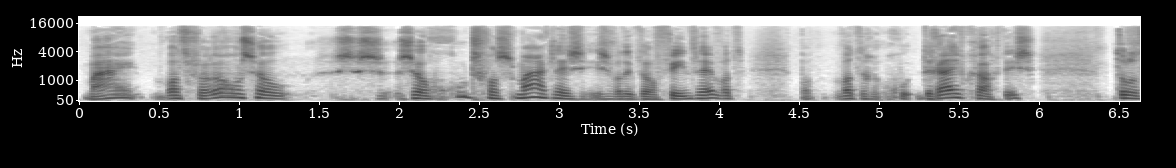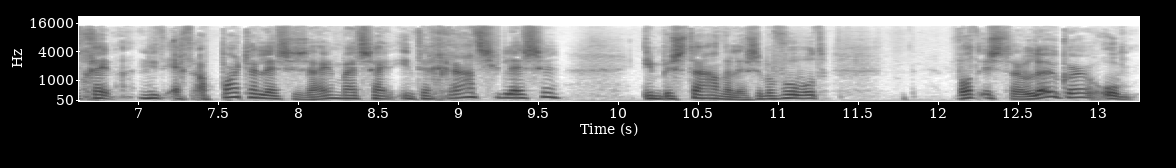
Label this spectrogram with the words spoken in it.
Maar wat vooral zo zo goed van smaaklessen is wat ik dan vind... Hè, wat, wat, wat de drijfkracht is... tot het geen, niet echt aparte lessen zijn... maar het zijn integratielessen in bestaande lessen. Bijvoorbeeld, wat is er leuker om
